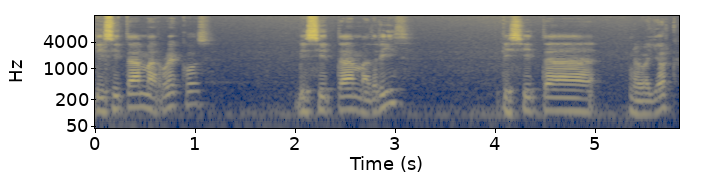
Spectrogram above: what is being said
visita Marruecos, visita Madrid, visita Nueva York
